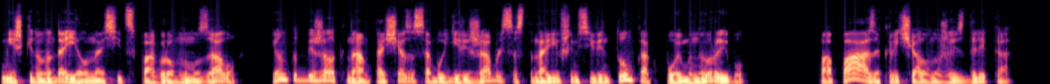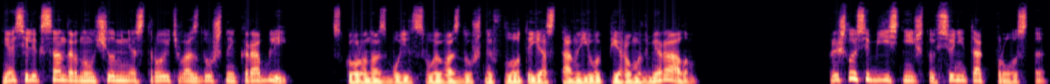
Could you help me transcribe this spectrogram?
Мишкину надоело носиться по огромному залу, и он подбежал к нам, таща за собой дирижабль с остановившимся винтом, как пойманную рыбу. «Папа!» — закричал он уже издалека. Князь Александр научил меня строить воздушные корабли. Скоро у нас будет свой воздушный флот, и я стану его первым адмиралом. Пришлось объяснить, что все не так просто.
